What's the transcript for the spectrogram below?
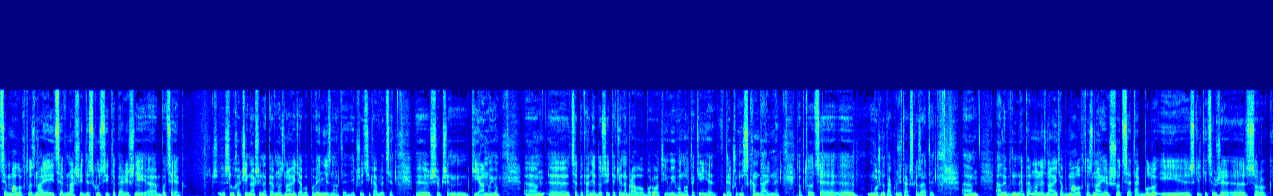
це мало хто знає, і це в нашій дискусії теперішній, е, бо це як слухачі наші, напевно, знають або повинні знати, якщо цікавляться Шевченкіяною. Е, е, Це питання досить таке набрало оборотів, і воно таке є в дечому скандальне. Тобто, це е, можна також і так сказати. Але напевно не знають, або мало хто знає, що це так було і скільки це вже Е, 40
